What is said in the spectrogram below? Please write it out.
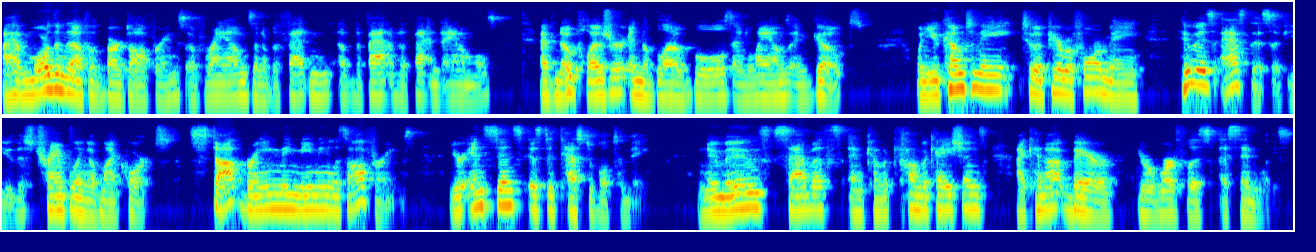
I have more than enough of burnt offerings, of rams, and of the fattened of the fat of the fattened animals. I have no pleasure in the blood of bulls and lambs and goats. When you come to me to appear before me, who has asked this of you, this trampling of my courts? Stop bringing me meaningless offerings. Your incense is detestable to me. New moons, Sabbaths, and convocations, I cannot bear your worthless assemblies.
